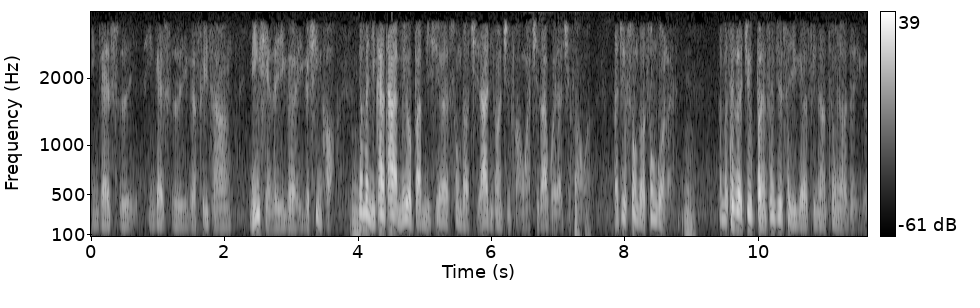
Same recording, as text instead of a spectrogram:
应该是应该是一个非常明显的一个一个信号。那么你看，他还没有把米歇尔送到其他地方去访问，其他国家去访问，那就送到中国来。嗯。那么这个就本身就是一个非常重要的一个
